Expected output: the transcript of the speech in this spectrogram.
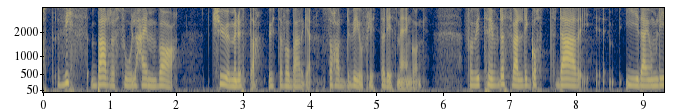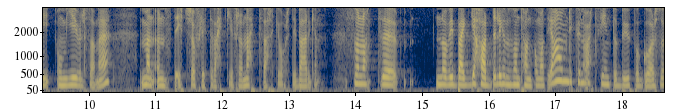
at hvis bare Solheim var 20 minutter utenfor Bergen, så hadde vi jo flytta dit med en gang. For vi trivdes veldig godt der i, de omgivelsene, men ønsket ikke å flytte vekk fra nettverket vårt i Bergen. Sånn at eh, når vi begge hadde liksom sånn tanke om at ja, om det kunne vært fint å bo på gård, så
